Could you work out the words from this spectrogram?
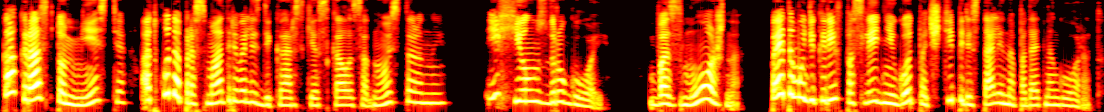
как раз в том месте, откуда просматривались дикарские скалы с одной стороны и Хилм с другой. Возможно, поэтому дикари в последний год почти перестали нападать на город.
